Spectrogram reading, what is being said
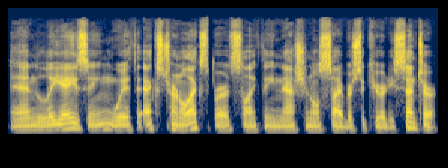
and liaising with external experts like the National Cybersecurity Center.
